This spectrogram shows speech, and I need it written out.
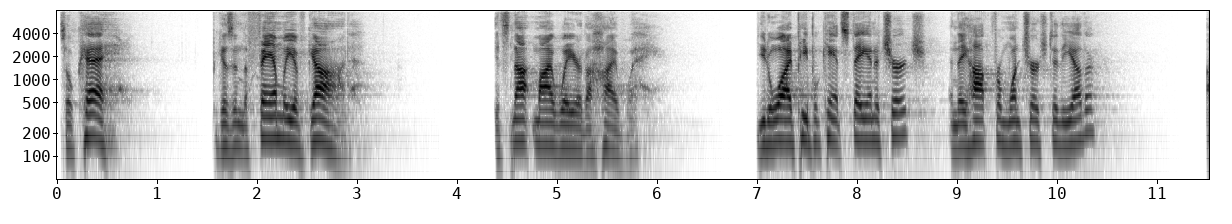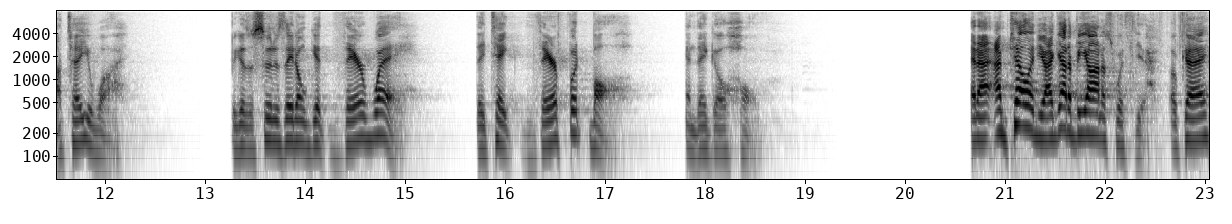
It's okay, because in the family of God, it's not my way or the highway. You know why people can't stay in a church and they hop from one church to the other? I'll tell you why because as soon as they don't get their way, they take their football and they go home. And I, am telling you, I got to be honest with you, okay?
